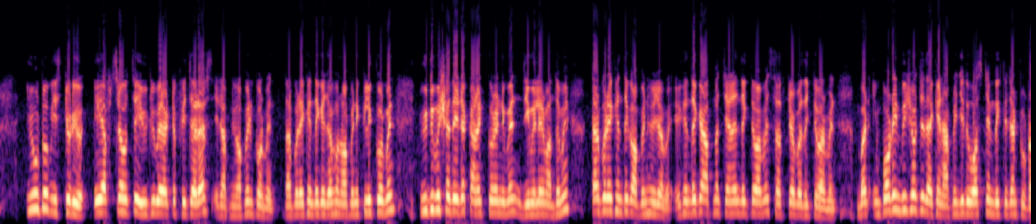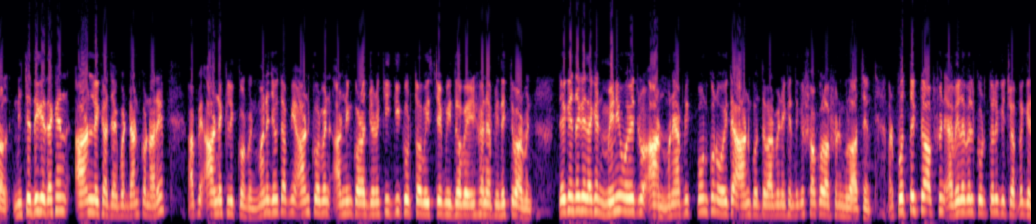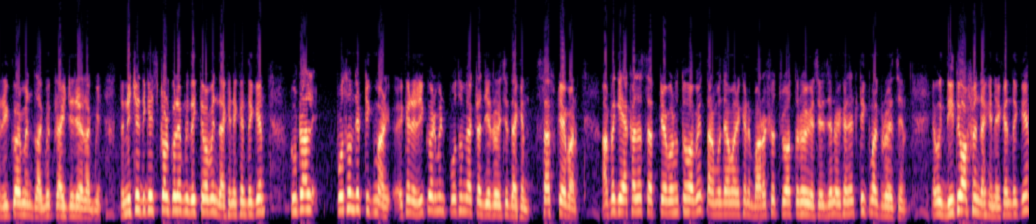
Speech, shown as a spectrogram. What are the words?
ইউটিউব স্টুডিও এই অ্যাপসটা হচ্ছে ইউটিউবের একটা ফিচার অ্যাপস এটা আপনি ওপেন করবেন। তারপর এখান থেকে যখন ওপেনে ক্লিক করবেন ইউটিউবের সাথে এটা কানেক্ট করে নেবেন জিমেলের মাধ্যমে। তারপর এখান থেকে ওপেন হয়ে যাবে। এখান থেকে আপনার চ্যানেল দেখতে পাবেন সাবস্ক্রাইবার দেখতে পারবেন। বাট ইম্পর্টেন্ট বিষয় হচ্ছে দেখেন, আপনি যদি ওয়াচ টাইম দেখতে চান টোটাল নিচের দিকে দেখেন আর্ন লেখা আছে একবার ডান কর্নারে আপনি আর্নে ক্লিক করবেন। মানে যেহেতু আপনি আর্ন করবেন আর্নিং করার জন্য কি কি করতে হবে স্টেপ নিতে হবে, এখানে আপনি দেখতে পারবেন। তো এখান থেকে দেখেন মেনি ওয়ে থ্রু আর্ন মানে আপনি কোন কোন ওয়েতে আর্ন করতে পারবেন, এখান থেকে সকল অপশনগুলো আছে। আর প্রত্যেকটা অপশন অ্যাভেলেবেল করতে হলে কিছু আপনাকে রিকোয়ারমেন্ট লাগবে ক্রাইটেরিয়া লাগবে। তো নিচের দিকে স্ক্রল করলে আপনি দেখতে পাবেন, দেখেন এখান থেকে। টোটাল প্রথম যে টিকমার্ক এখানে রিকোয়ারমেন্ট প্রথম একটা যে রয়েছে, দেখেন সাবস্ক্রাইবার আপনাকে এক হাজার সাবস্ক্রাইবার হতে হবে, তার মধ্যে আমার এখানে বারোশো চুয়াত্তর হয়ে গেছে যেন এখানে টিকমার্ক রয়েছে। এবং দ্বিতীয় অপশন দেখেন, এখান থেকে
